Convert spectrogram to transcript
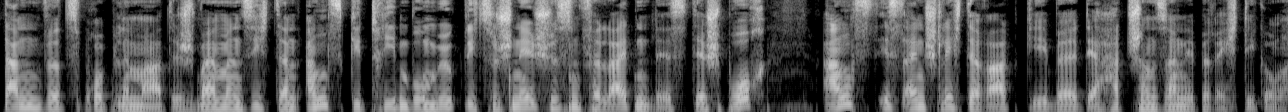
dann wird's problematisch, weil man sich dann angstgetrieben womöglich zu Schnellschüssen verleiten lässt. Der Spruch, Angst ist ein schlechter Ratgeber, der hat schon seine Berechtigung.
